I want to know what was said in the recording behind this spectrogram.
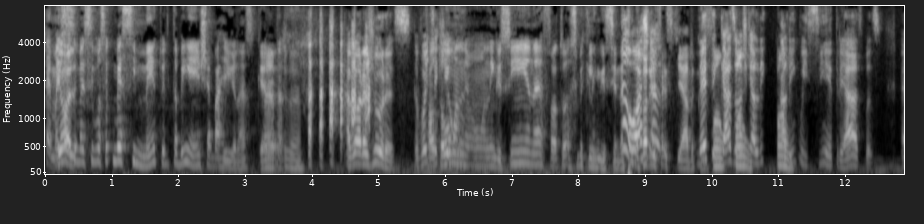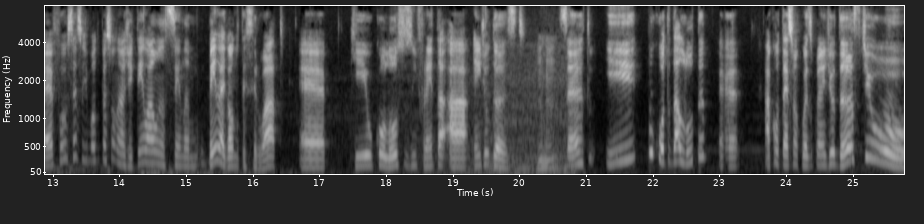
É, mas, olha- se, mas se você comer cimento, ele também enche a barriga, né? Se quer. É, pois é. Agora, Juras, eu vou dizer Faltou que uma, um- uma linguicinha, né? Faltou. Se bem que linguicinha, né? Não, Toda acho hora ele que- faz piada com Nesse Pão, caso, eu acho pão, que a, li pão. a linguicinha, entre aspas, é, foi o senso de humor do personagem. Tem lá uma cena bem legal no terceiro ato, é, que o Colossus enfrenta a Angel Dust, Uhum. certo? E por conta da luta, é, acontece uma coisa com o Angel Dust e o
